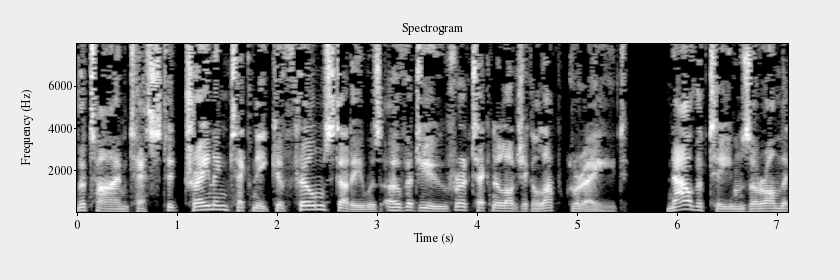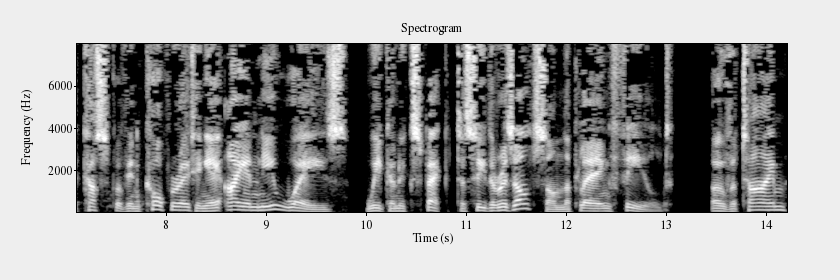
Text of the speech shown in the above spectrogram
The time-tested training technique of film study was overdue for a technological upgrade. Now the teams are on the cusp of incorporating AI in new ways, we can expect to see the results on the playing field. Over time,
